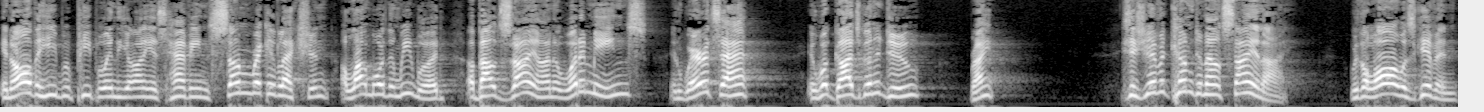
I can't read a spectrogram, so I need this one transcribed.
and all the Hebrew people in the audience having some recollection, a lot more than we would, about Zion and what it means and where it's at and what God's going to do, right? He says, You haven't come to Mount Sinai where the law was given,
